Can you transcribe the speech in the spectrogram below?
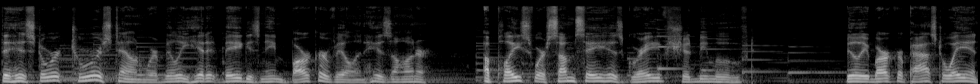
The historic tourist town where Billy hit it big is named Barkerville in his honor, a place where some say his grave should be moved. Billy Barker passed away in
